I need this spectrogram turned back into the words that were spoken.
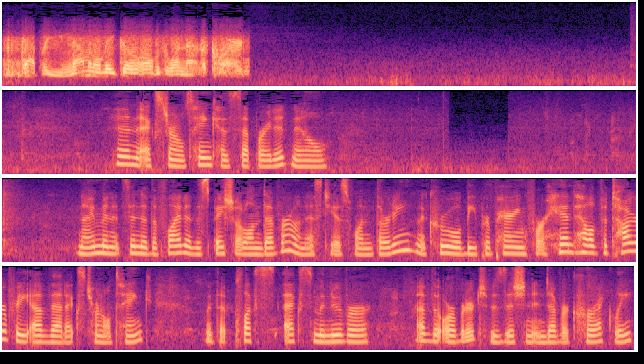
Copy, nominal MECO, OMS 1 not required. And the external tank has separated now. Nine minutes into the flight of the Space Shuttle Endeavour on STS-130, the crew will be preparing for handheld photography of that external tank with a Plus X maneuver of the orbiter to position Endeavour correctly.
